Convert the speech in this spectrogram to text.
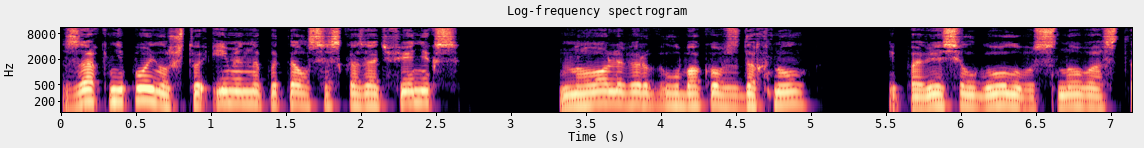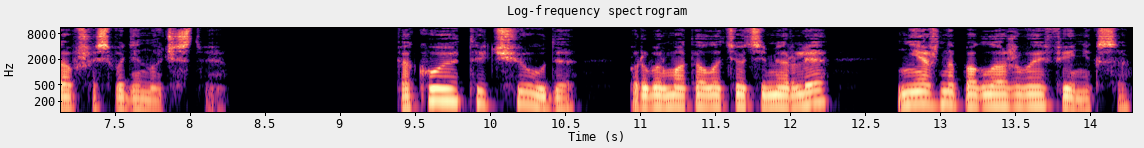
Зак не понял, что именно пытался сказать Феникс, но Оливер глубоко вздохнул и повесил голову, снова оставшись в одиночестве. «Какое ты чудо!» — пробормотала тетя Мерле, нежно поглаживая Феникса.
